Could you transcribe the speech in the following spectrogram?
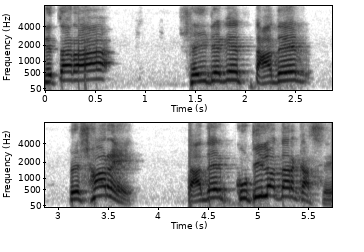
নেতারা সেইটাকে তাদের প্রেসারে, তাদের কুটিলতার কাছে,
